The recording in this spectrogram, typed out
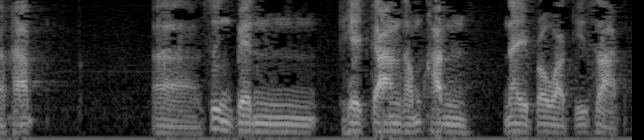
นะครับซึ่งเป็นเหตุการณ์สำคัญในประวัติศาสตร์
